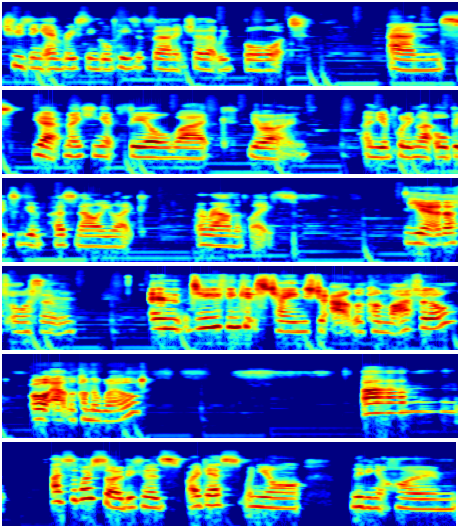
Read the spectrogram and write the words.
choosing every single piece of furniture that we bought, and yeah, making it feel like your own, and you're putting like all bits of your personality like around the place. Yeah, that's awesome. And do you think it's changed your outlook on life at all or outlook on the world? Um, I suppose so because I guess when you're living at home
